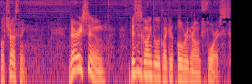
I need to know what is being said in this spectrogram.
Well, trust me, very soon, this is going to look like an overgrown forest.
